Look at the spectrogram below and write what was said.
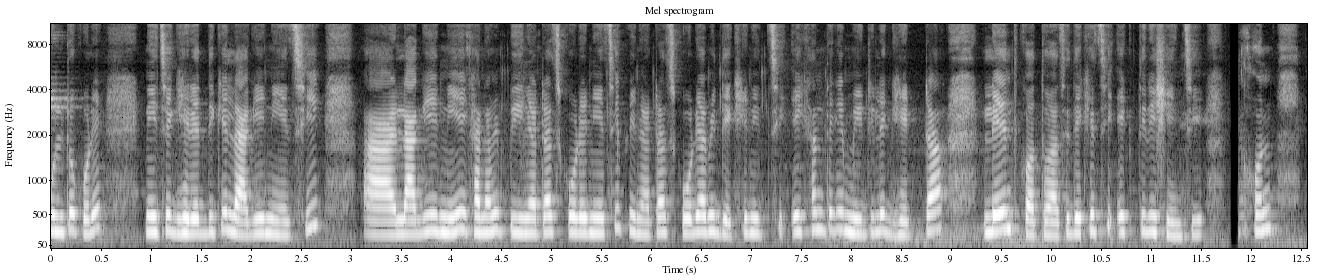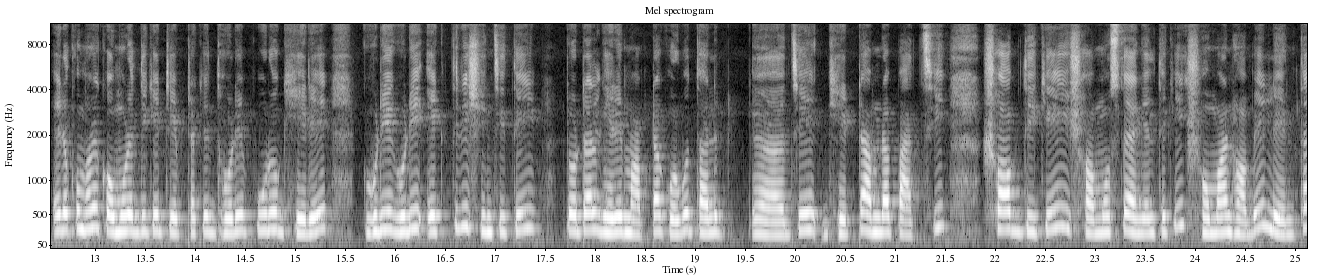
উল্টো করে নিচে ঘেরের দিকে লাগিয়ে নিয়েছি। আর লাগিয়ে নিয়ে এখানে আমি পিন অ্যাটাচ করে নিয়েছি পিন অ্যাটাচ করে আমি দেখে নিচ্ছি, এখান থেকে মিডিলে ঘেরটা লেন্থ কত আছে, দেখেছি একত্রিশ ইঞ্চি। এখন এরকমভাবে কোমরের দিকে টেপটাকে ধরে পুরো ঘেরে ঘুরিয়ে ঘুরিয়ে একত্রিশ ইঞ্চিতেই টোটাল ঘেরে মাপটা করব, তাহলে যে ঘেরটা আমরা পাচ্ছি, সব দিকেই সমস্ত অ্যাঙ্গেল থেকেই সমান হবে লেন্থটা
